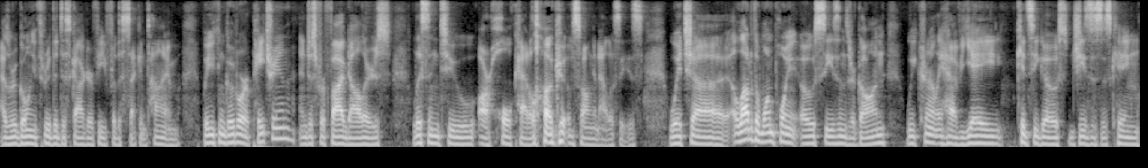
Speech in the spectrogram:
as we're going through the discography for the second time. But you can go to our Patreon and just for $5 listen to our whole catalog of song analyses, which uh, a lot of the 1.0 seasons are gone. We currently have Ye, Kids See Ghost, Jesus is King,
